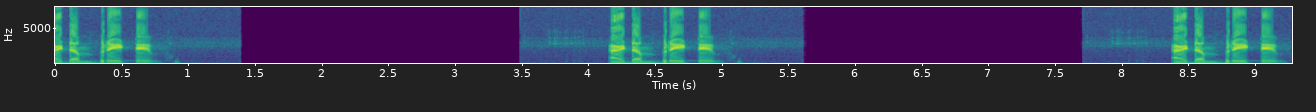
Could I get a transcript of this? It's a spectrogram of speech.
adumbrative. Adumbrative. Adumbrative.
